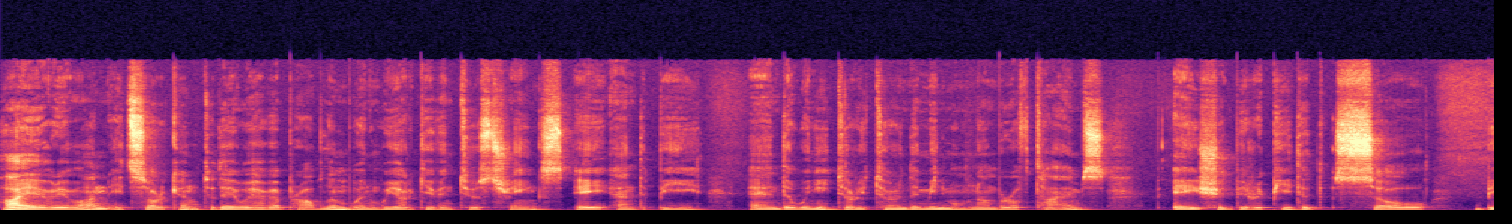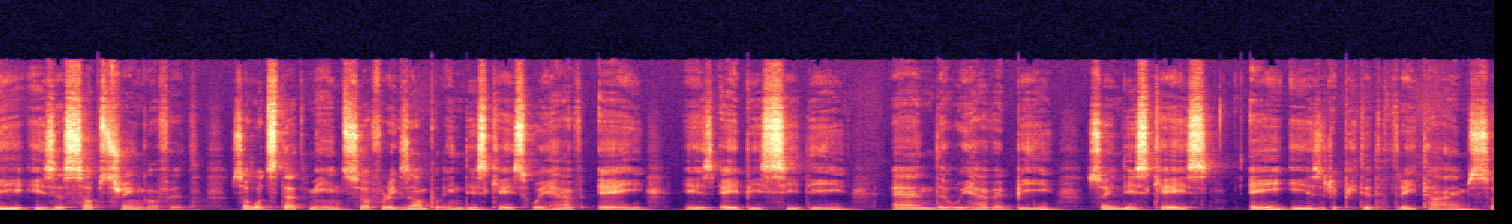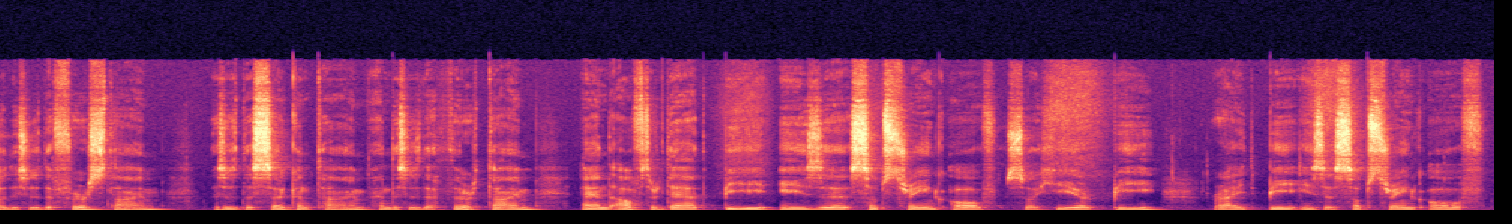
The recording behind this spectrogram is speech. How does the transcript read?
Hi everyone, it's Orkhan. Today we have a problem when we are given two strings A and B and we need to return the minimum number of times. A should be repeated so B is a substring of it. So what's that mean? So for example, in this case we have A is A, B, C, D and we have a B. So in this case A is repeated three times. So this is the first time, this is the second time and this is the third time and after that b is a substring of so here b right? B is a substring of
